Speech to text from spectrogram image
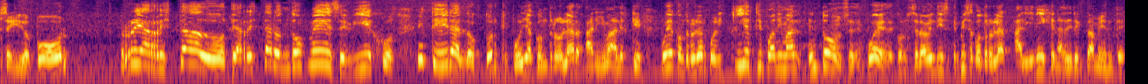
Seguido por... Rearrestado, te arrestaron dos veces viejos. Este era el doctor que podía controlar animales, que podía controlar cualquier tipo de animal. Entonces, después de conocer a Bendiz, empieza a controlar alienígenas directamente.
